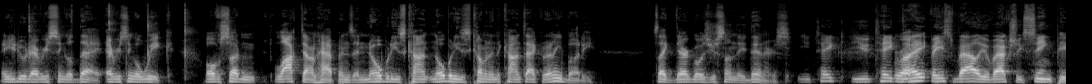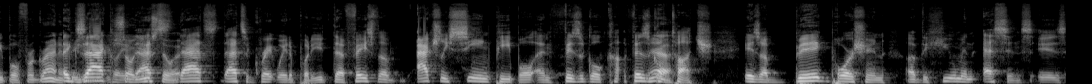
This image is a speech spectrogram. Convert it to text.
and you do it every single day, every single week. All of a sudden, lockdown happens, and nobody's con- nobody's coming into contact with anybody. It's like there goes your Sunday dinners. You take you take Right? the face value of actually seeing people for granted. Exactly. So that's, used to it. That's that's a great way to put it. The face of actually seeing people and physical physical Yeah. touch is a big portion of the human essence. Is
